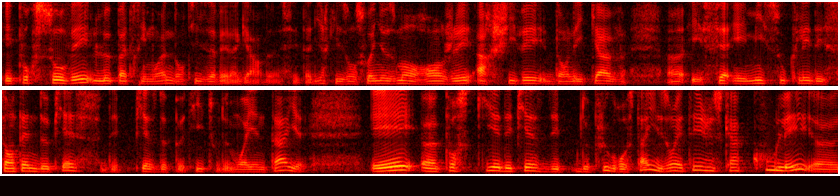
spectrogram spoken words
et pour sauver le patrimoine dont ils avaient la garde. C'est-à-dire qu'ils ont soigneusement rangé, archivé dans les caves hein, et, fait, et mis sous clé des centaines de pièces, des pièces de petite ou de moyenne taille, et euh, pour ce qui est des pièces de plus grosse taille, ils ont été jusqu'à couler euh,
